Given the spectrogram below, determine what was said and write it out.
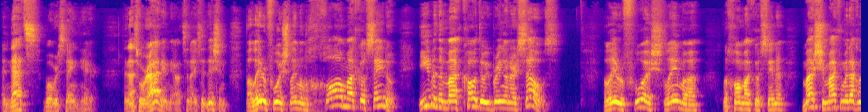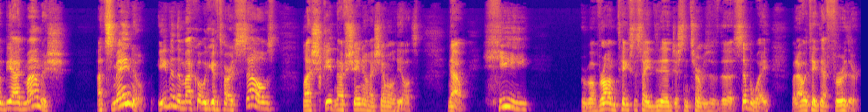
And that's what we're saying here. And that's what we're adding now. It's a nice addition. Even the makot that we bring on ourselves. Even the makot we give to ourselves, lashchit nafshenu Hashem will heal us. Now, he, Rav takes this idea just in terms of the simple way, but I would take that further,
